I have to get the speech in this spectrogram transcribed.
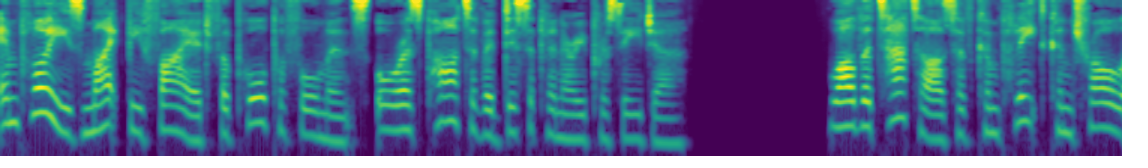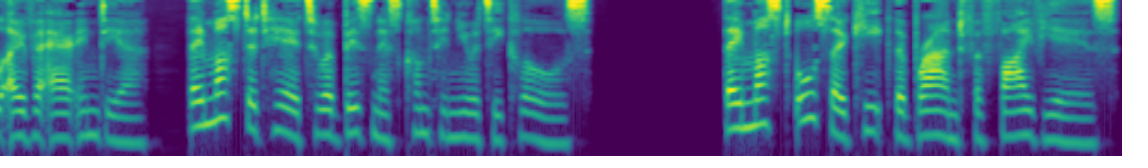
Employees might be fired for poor performance or as part of a disciplinary procedure. While the Tatas have complete control over Air India, they must adhere to a business continuity clause. They must also keep the brand for five years.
